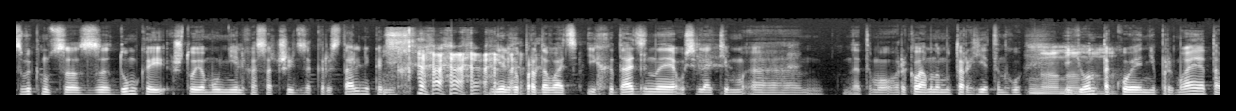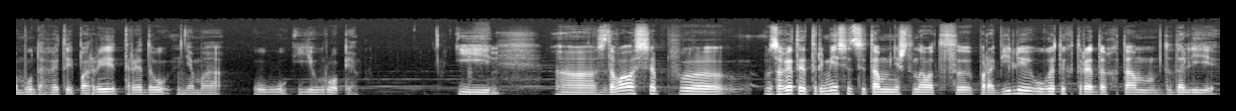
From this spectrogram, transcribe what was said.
звыкнуцца з думкай што яму нельга сачыць за карыстальнікамі. Нельга прадаваць іх дадзеныя усялякім э, этому рэкламнаму таргетынгу. Ён no, no, no, no. такое не прымае таму да гэтай пары трэдаў няма у Еўропе. І э, здавалася б за гэтыя тры месяцы там нешта нават парабілі ў гэтых трэдах там дадалі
